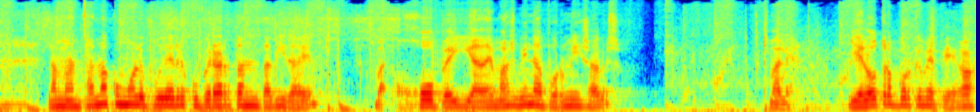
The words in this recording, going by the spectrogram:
La manzana, ¿cómo le puede recuperar tanta vida, eh? Vale, jope, y además viene a por mí, ¿sabes? Vale. Y el otro, ¿por qué me pega?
